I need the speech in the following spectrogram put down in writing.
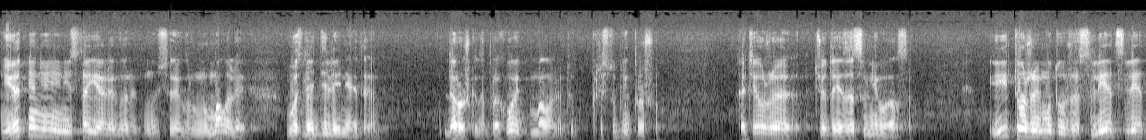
Нет, нет, нет, не стояли, говорит. Ну все, я говорю, ну мало ли, возле отделения это дорожка-то проходит, мало ли, тут преступник прошел. Хотя уже что-то я засомневался. И тоже ему тут же след, след,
